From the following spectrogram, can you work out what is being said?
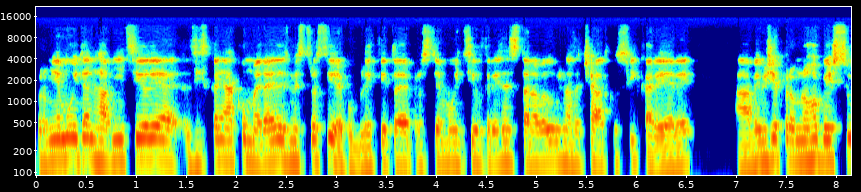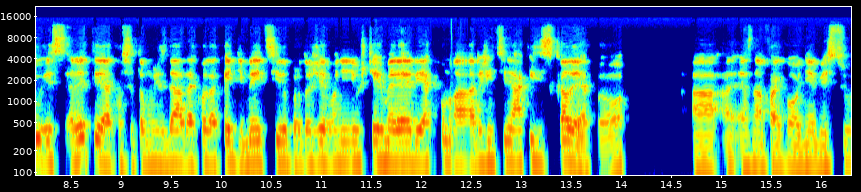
pro mě můj ten hlavní cíl je získat nějakou medaili z mistrovství republiky, to je prostě můj cíl, který jsem stanovil už na začátku své kariéry a vím, že pro mnoho běžců i z elity jako se to může zdát jako takový divný cíl, protože oni už těch medailí jako mládežníci nějaký získali. Jako, a, a já znám fakt jako hodně běžců,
